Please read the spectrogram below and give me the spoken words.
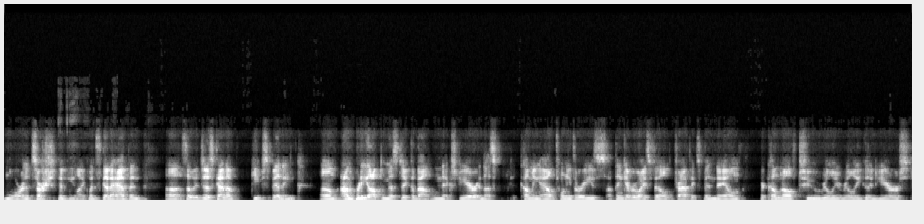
more uncertainty. Like what's going to happen? Uh, so it just kind of keeps spinning. Um, I'm pretty optimistic about next year and us coming out 23s. I think everybody's felt traffic's been down. They're coming off two really, really good years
